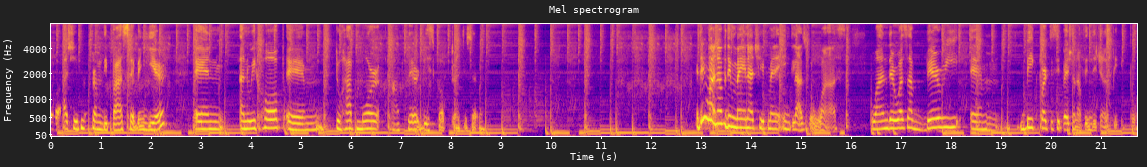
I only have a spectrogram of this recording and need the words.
uh, achievement from the past seven years, and and we hope um, to have more after this COP27. I think one of the main achievements in Glasgow was one, there was a very um, big participation of indigenous people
